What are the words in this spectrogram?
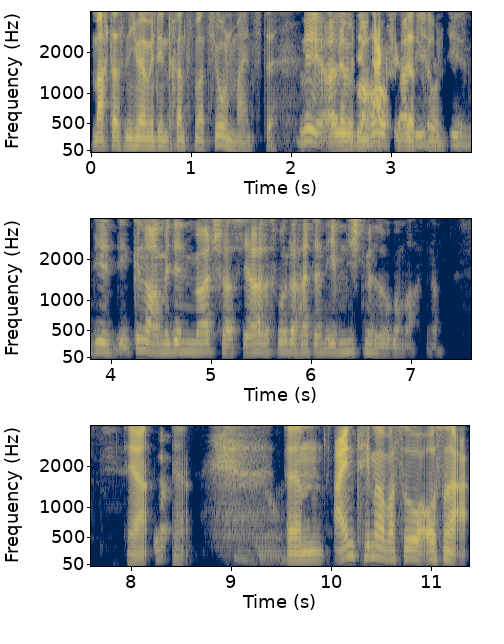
Macht das nicht mehr mit den Transformationen, meinst du? Ne, Oder also mit den überhaupt, ja, Akquisitionen? diesen diesen die genau, mit den Mergers, ja, das wurde halt dann eben nicht mehr so gemacht, ne? Ja, Ja. ja. Genau. Ähm, ein Thema, was so aus einer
